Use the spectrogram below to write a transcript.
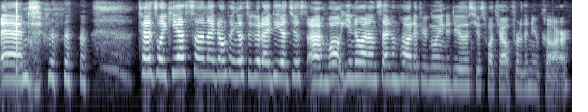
And Ted's like, Yes, son, I don't think that's a good idea. Just, uh, well, you know what, on second thought, if you're going to do this, just watch out for the new car.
